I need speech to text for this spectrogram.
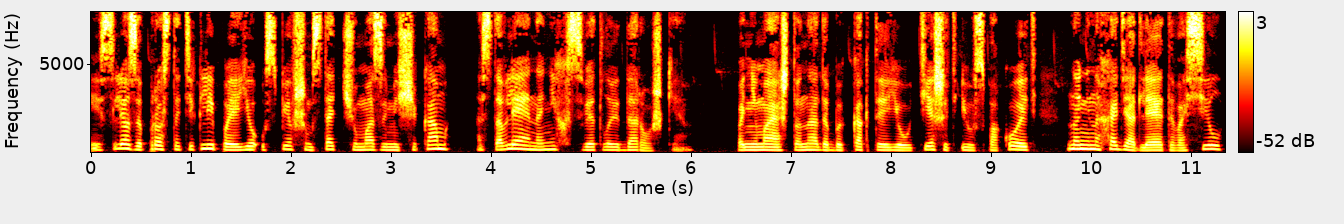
и слезы просто текли по ее успевшим стать чумазыми щекам, оставляя на них светлые дорожки. Понимая, что надо бы как-то ее утешить и успокоить, но не находя для этого сил,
